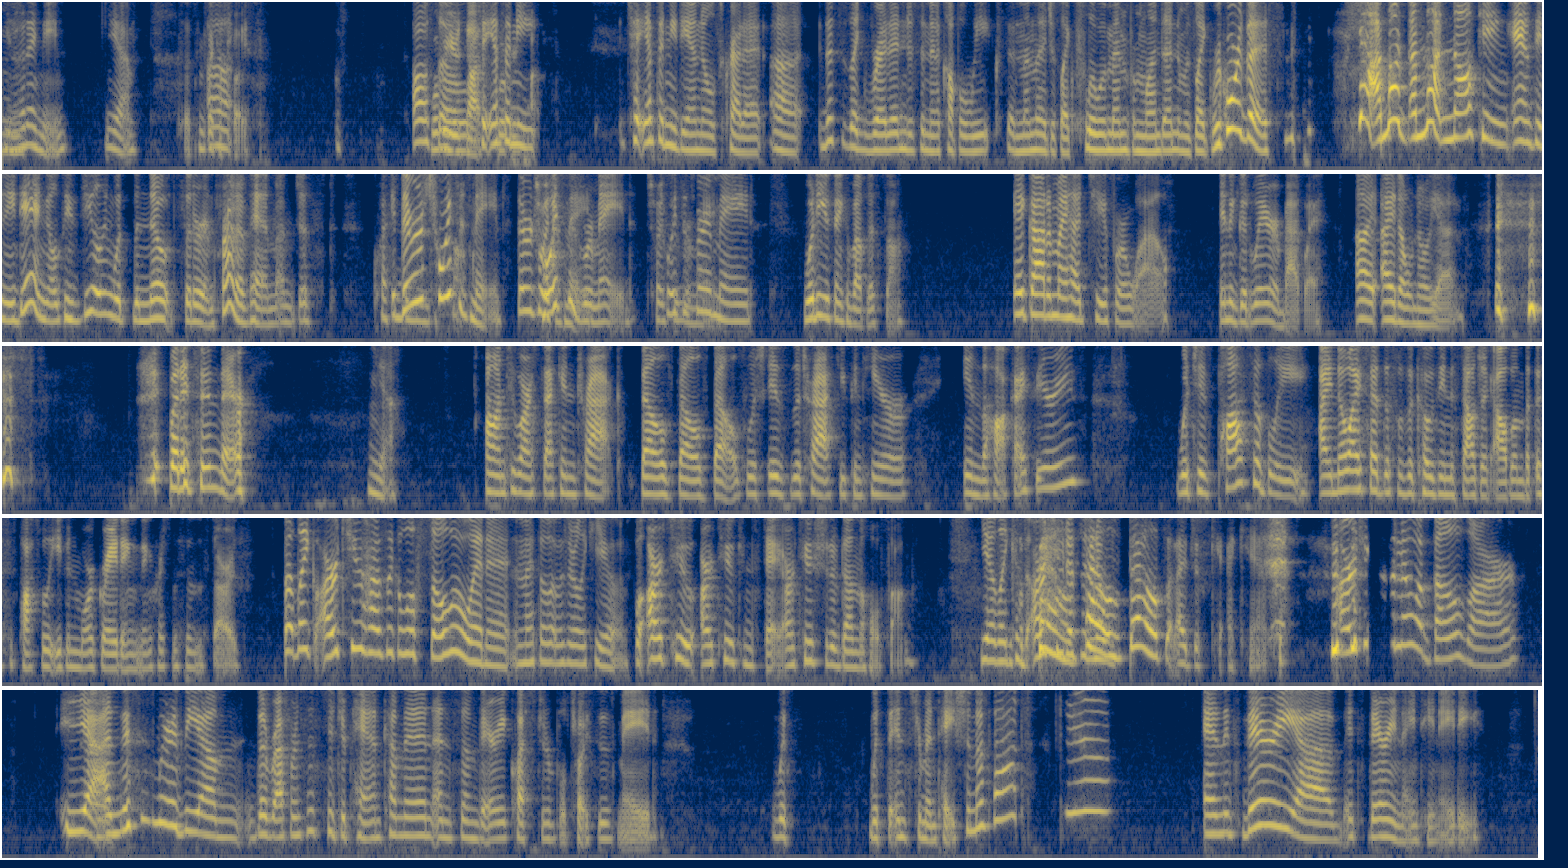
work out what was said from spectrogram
You know Mm, what I mean? Yeah. So that seems like Uh, a choice. Also, What were your thoughts? to Anthony, to Anthony Daniels' credit, uh, this was like written just in a couple weeks, and then they just like flew him in from London and was like, "Record this." Yeah, I'm not I'm not knocking Anthony Daniels. He's dealing with the notes that are in front of him. I'm just questioning there were choices made. There were Choices, choices, made. were made. Choices, Choices were, were made. made. What do you think about this song? It got in my head too for a while. In a good way or a bad way? I I don't know yet. but it's in there. Yeah. on to our second track, Bells, Bells, Bells, which is the track you can hear in the Hawkeye series, which is possibly, I know I said this was a cozy nostalgic album, but this is possibly even more grating than Christmas in the Stars. But like R2 has like a little solo in it, and I thought that was really cute. Well, R2, R2 can stay. R2 should have done the whole song. Yeah, like because R2 bells, doesn't know. bells, bells, that I just can't, I can't. R2 doesn't know what bells are. Yeah, Yeah. and this is where the um the references to Japan come in and some very questionable choices made with with the instrumentation of that. Yeah. And it's very uh it's very 1980.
